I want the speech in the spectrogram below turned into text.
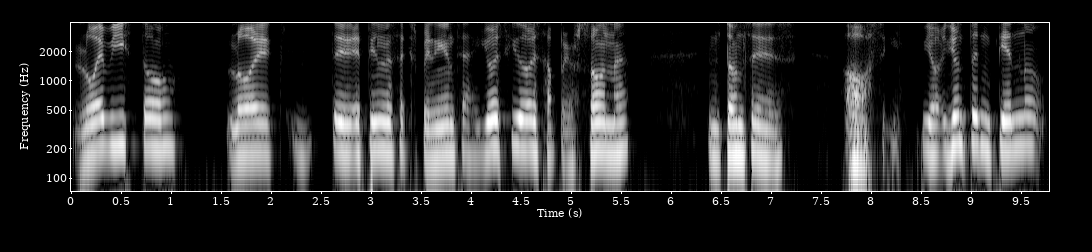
Lo he visto, lo he, tenido esa experiencia. Yo he sido esa persona. Entonces, oh sí, yo, yo te entiendo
